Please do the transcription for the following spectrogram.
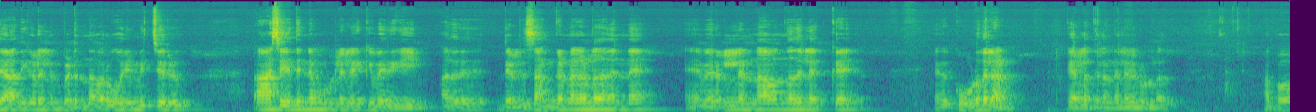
ജാതികളിലും പെടുന്നവർ ഒരുമിച്ചൊരു ആശയത്തിന്റെ ഉള്ളിലേക്ക് വരികയും അത് ദളിത് സംഘടനകൾ തന്നെ വിരലിൽ എണ്ണാവുന്നതിലൊക്കെ കൂടുതലാണ് കേരളത്തിൽ നിലവിലുള്ളത്. അപ്പോൾ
